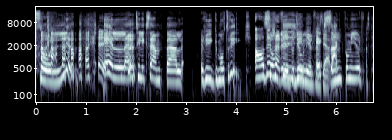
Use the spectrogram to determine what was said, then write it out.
Absolut! Okej. Eller till exempel rygg mot rygg. Ja, Som körde vi på din julfest, ja. Exakt, Mm. på min julfest.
